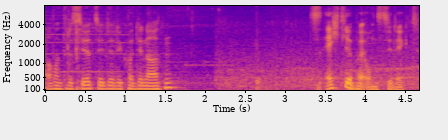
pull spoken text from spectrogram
auch interessiert, seht ihr die Koordinaten. Das ist echt hier bei uns direkt.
